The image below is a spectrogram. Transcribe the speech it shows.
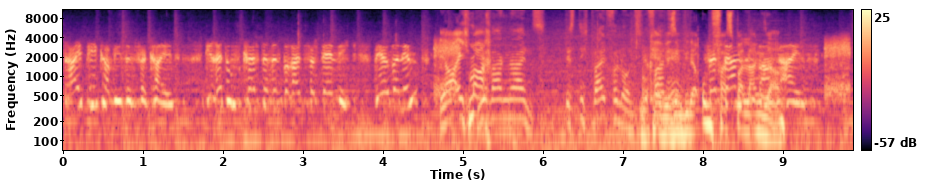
Drei Pkw sind verkeilt. Die Rettungskräfte sind bereits verständigt. Wer übernimmt? Ja, ich mach. Hier Wagen 1. Ist nicht weit von uns. Wir Okay, fahren wir sind hin. wieder unfassbar Verstanden, langsam. Wagen 1.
